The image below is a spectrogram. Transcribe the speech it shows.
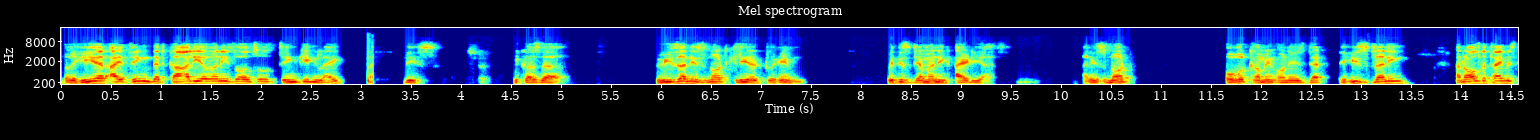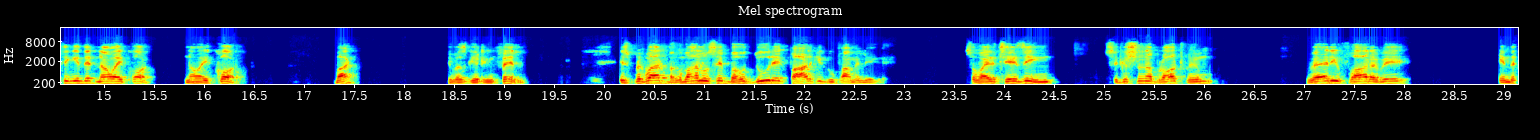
So here I think that Kalyavan is also thinking like this. Sure. Because the reason is not clear to him with his demonic ideas. And he's not overcoming on his that he's running and all the time he's thinking that now I caught, now I caught. But he was getting fail. इस प्रकार भगवान उसे बहुत दूर एक पहाड़ की गुफा में ले गए so while chasing Shri Krishna brought him very far away in the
